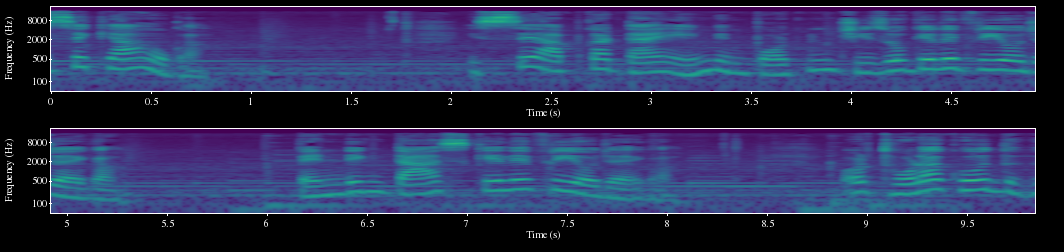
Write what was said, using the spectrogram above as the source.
इससे क्या होगा? इससे आपका टाइम इम्पोर्टेंट चीज़ों के लिए फ्री हो जाएगा। पेंडिंग टास्क के लिए फ्री हो जाएगा। और थोड़ा खुद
